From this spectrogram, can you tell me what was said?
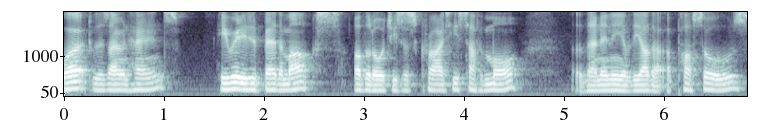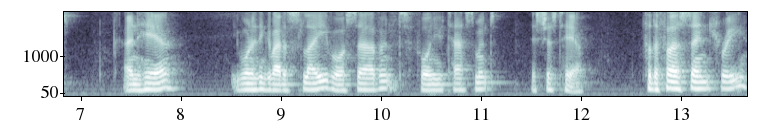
worked with his own hands. He really did bear the marks of the Lord Jesus Christ. He suffered more than any of the other apostles. And here, you want to think about a slave or a servant for New Testament, it's just here. For the first century,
